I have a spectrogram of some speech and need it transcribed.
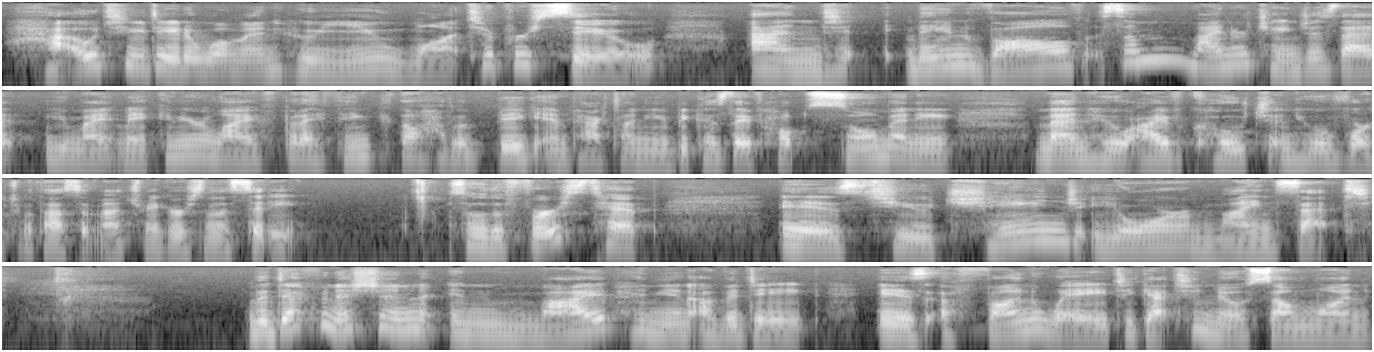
how to date a woman who you want to pursue. And they involve some minor changes that you might make in your life, but I think they'll have a big impact on you because they've helped so many men who I've coached and who have worked with us at Matchmakers in the City. So the first tip is to change your mindset. The definition, in my opinion, of a date is a fun way to get to know someone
